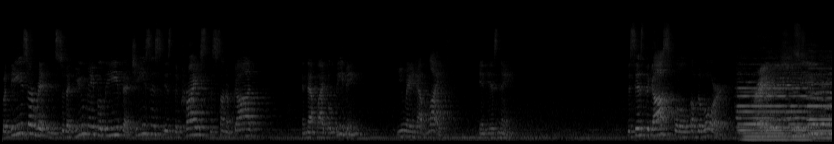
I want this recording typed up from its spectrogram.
But these are written so that you may believe that Jesus is the Christ, the Son of God, and that by believing you may have life in his name. This is the gospel of the Lord. Praise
